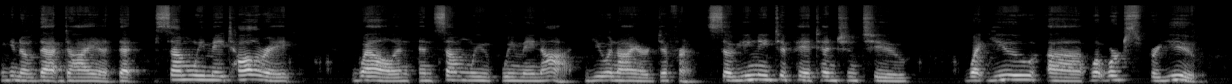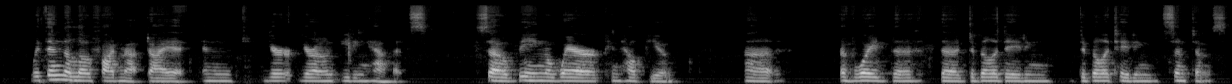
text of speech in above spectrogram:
you know that diet that some we may tolerate well and, and some we, we may not. You and I are different. So you need to pay attention to what you uh, what works for you within the low FODMAP diet and your your own eating habits. So being aware can help you uh, avoid the the debilitating debilitating symptoms.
